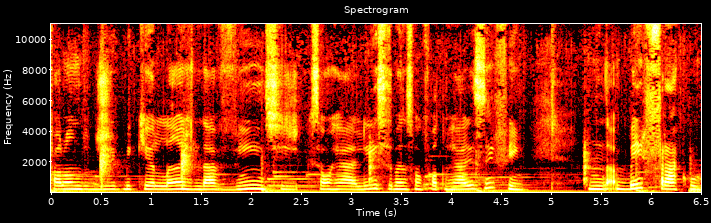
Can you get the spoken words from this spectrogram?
falando de Michelangelo, Da Vinci, que são realistas, mas não são fotorrealistas, enfim, bem fraco.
